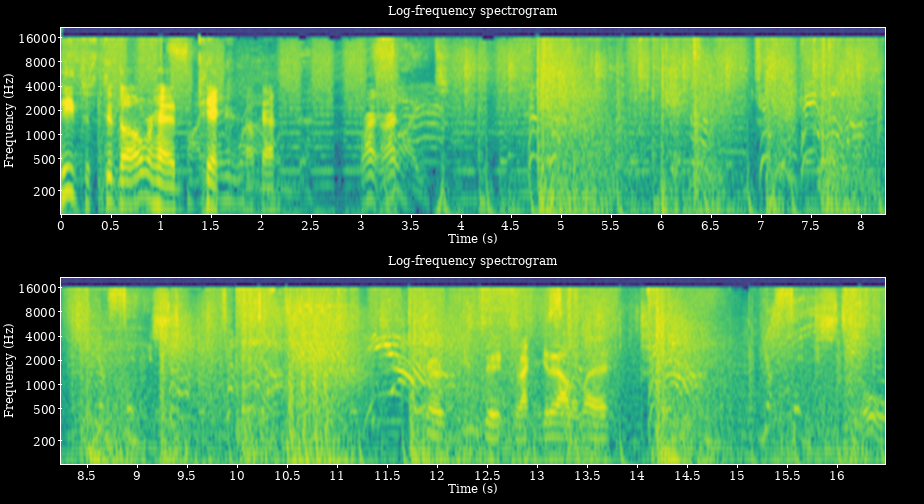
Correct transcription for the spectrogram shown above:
He just did the overhead kick. Okay. Right, right. I'm gonna use it so I can get it out of the way. Oh.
